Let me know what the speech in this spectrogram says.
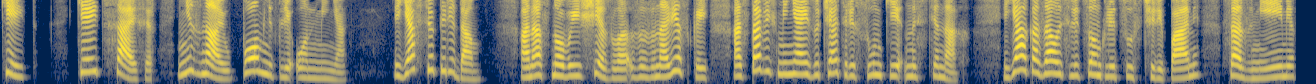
Кейт. Кейт Сайфер. Не знаю, помнит ли он меня. Я все передам. Она снова исчезла за занавеской, оставив меня изучать рисунки на стенах я оказалась лицом к лицу с черепами, со змеями,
